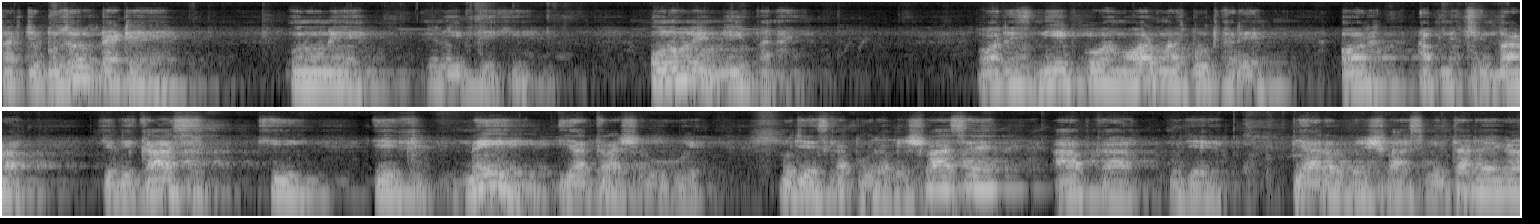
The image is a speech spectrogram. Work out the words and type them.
पर जो बुज़ुर्ग बैठे हैं, उन्होंने नींव देखी। उन्होंने नींव बनाई। और इस नींव को हम और मज़बूत करें। और अपने छिंदवाड़ा के विकास की एक नई यात्रा शुरू हुई। मुझे इसका पूरा विश्वास है। आपका मुझे प्यार और विश्वास मिलता रहेगा।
